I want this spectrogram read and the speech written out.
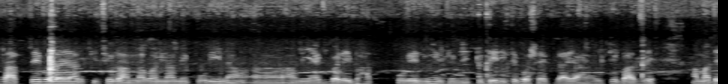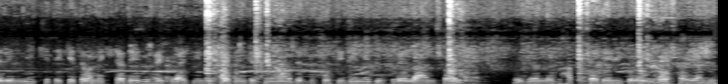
রাত্রেবেলায় আর কিছু রান্না বান্না আমি করি না। আমি একবারেই ভাত করে নিই ওই জন্য একটু দেরিতে বসাই প্রায় আড়াইটে বাজে। আমাদের এমনি খেতে খেতে অনেকটা দেরি হয়, প্রায় তিনটে, সাড়ে তিনটের সময় আমাদের প্রতিদিনই দুপুরে লাঞ্চ হয়। ওই জন্য ভাতটা দেরি করেই বসাই আমি।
